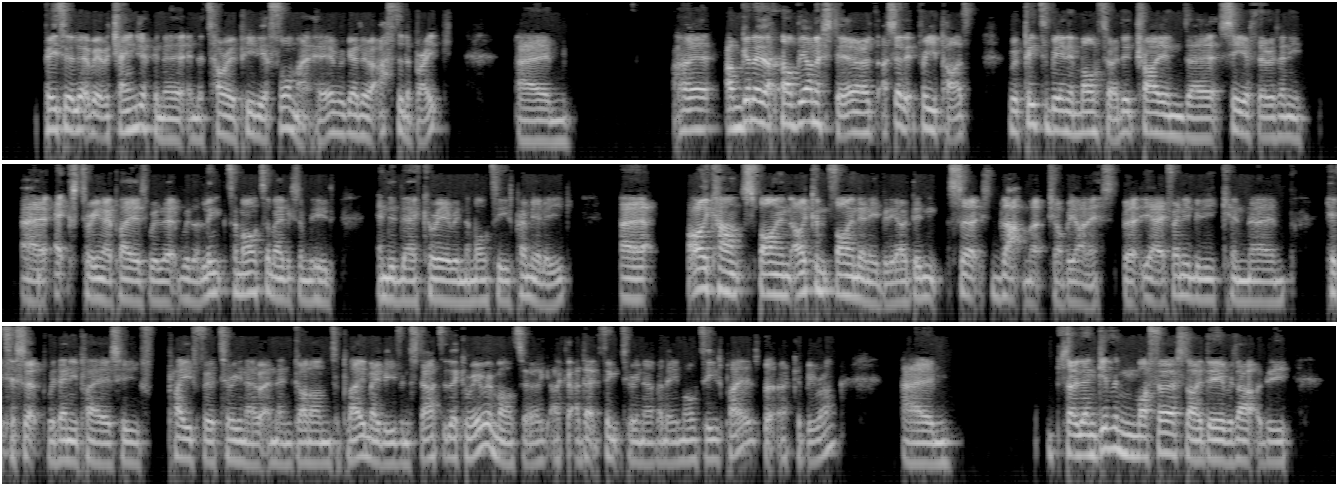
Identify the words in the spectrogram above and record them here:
Peter, a little bit of a change up in the in the Toropedia format here. We're going to do it after the break. Um, I, am gonna. I'll be honest here. I, I said it pre-pod. With Peter being in Malta, I did try and uh, see if there was any uh, ex Torino players with a with a link to Malta, maybe somebody who'd ended their career in the Maltese Premier League. Uh, I can't find, I couldn't find anybody. I didn't search that much, I'll be honest. But yeah, if anybody can um, hit us up with any players who've played for Torino and then gone on to play, maybe even started their career in Malta. I, I don't think Torino have any Maltese players, but I could be wrong. Um, so then, given my first idea was out of the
